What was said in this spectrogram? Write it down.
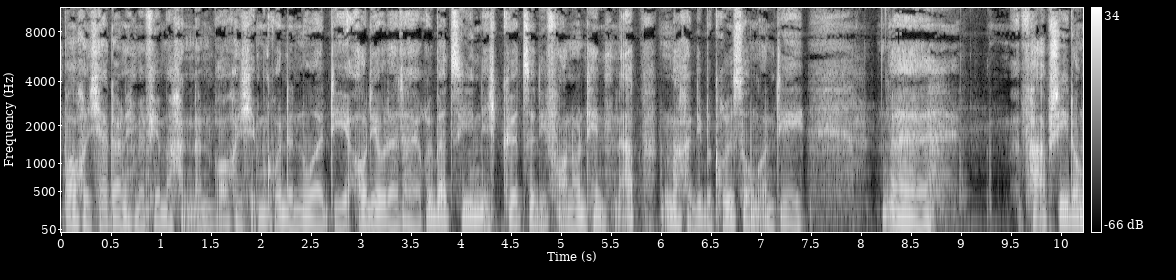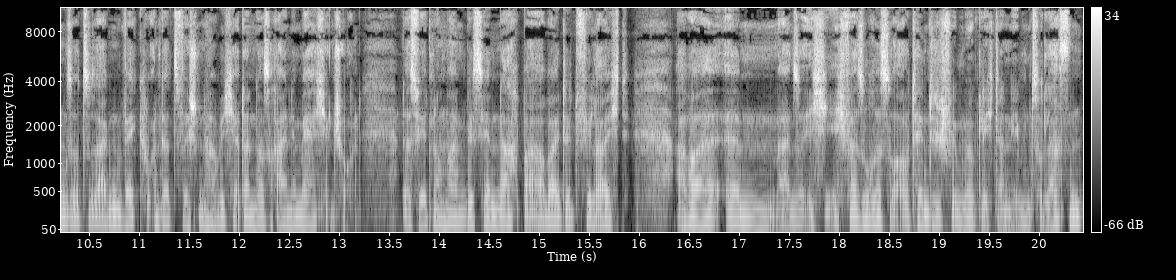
brauche ich ja gar nicht mehr viel machen. Dann brauche ich im Grunde nur die Audiodatei rüberziehen. Ich kürze die vorne und hinten ab, mache die Begrüßung und die äh, Verabschiedung sozusagen weg und dazwischen habe ich ja dann das reine Märchen schon. Das wird nochmal ein bisschen nachbearbeitet vielleicht, aber ähm, also ich, ich versuche es so authentisch wie möglich dann eben zu lassen.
